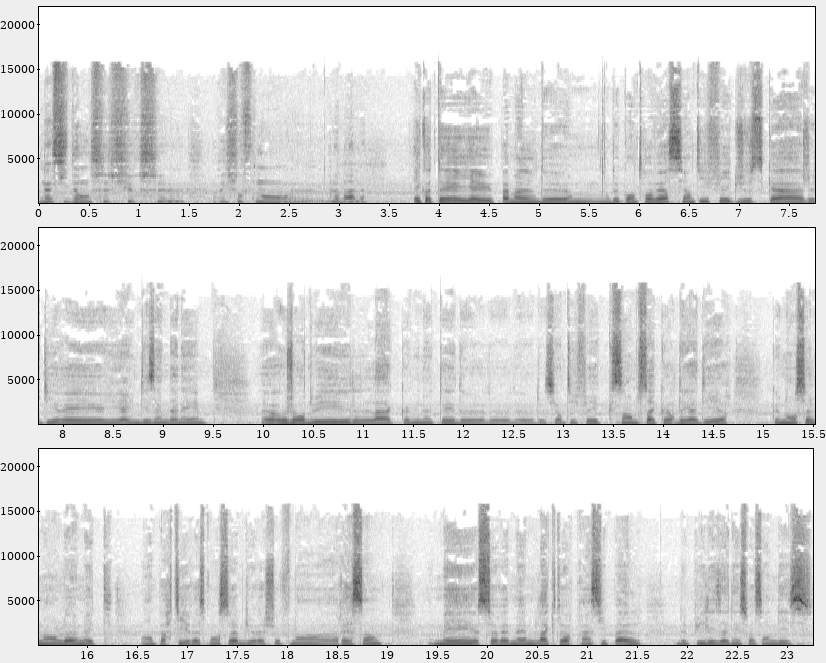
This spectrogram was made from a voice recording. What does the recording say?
une incidence sur ce réchauffement euh, global? Écoutez, il y a eu pas mal de, controverses scientifiques jusqu'à, je dirais, il y a une dizaine d'années. Euh, aujourd'hui, la communauté de scientifiques semble s'accorder à dire que non seulement l'homme est en partie responsable du réchauffement récent, mais serait même l'acteur principal depuis les années 70,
